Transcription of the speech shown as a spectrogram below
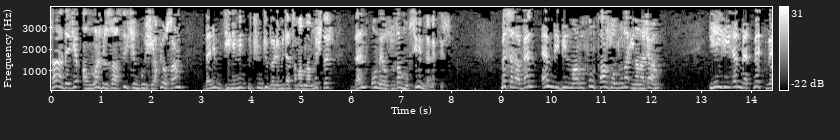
sadece Allah rızası için bu işi yapıyorsam, benim dinimin üçüncü bölümü de tamamlanmıştır. Ben o mevzuda muhsinim demektir. Mesela ben emri bil marufun farz olduğuna inanacağım. İyiliği emretmek ve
